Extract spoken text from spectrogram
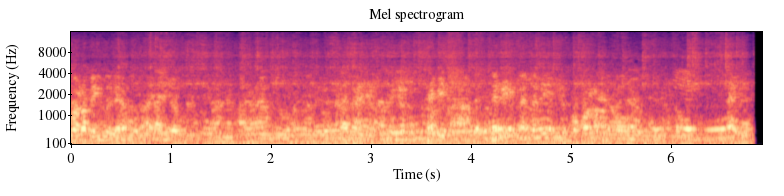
ก็รับเองตัวเดียวใช่ไหมใช่ไหมแต่ตอนนี้พอรับนะโมตัสส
